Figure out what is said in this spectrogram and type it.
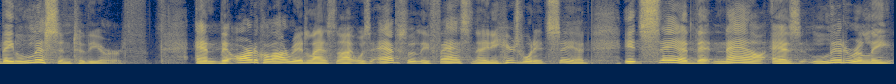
they listen to the earth. And the article I read last night was absolutely fascinating. Here's what it said it said that now, as literally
